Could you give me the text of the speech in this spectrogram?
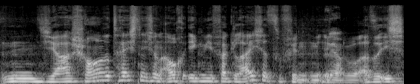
Ja, genre-technisch und auch irgendwie Vergleiche zu finden irgendwo. Ja. Also ich,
